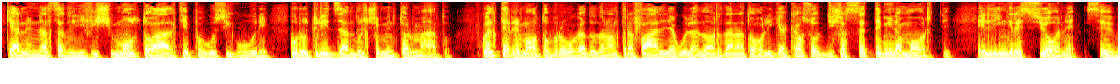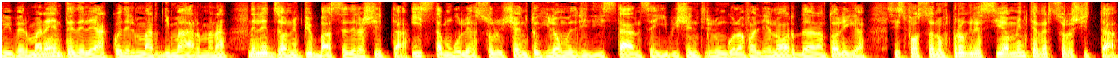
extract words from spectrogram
che hanno innalzato edifici molto alti e poco sicuri, pur utilizzando il cemento armato. Quel terremoto provocato da un'altra faglia, quella nord anatolica, causò 17.000 morti e l'ingressione semipermanente delle acque del Mar di Marmara nelle zone più basse della città. Istanbul è a solo 100 km di distanza e gli epicentri lungo la faglia nord anatolica si spostano progressivamente verso la città.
